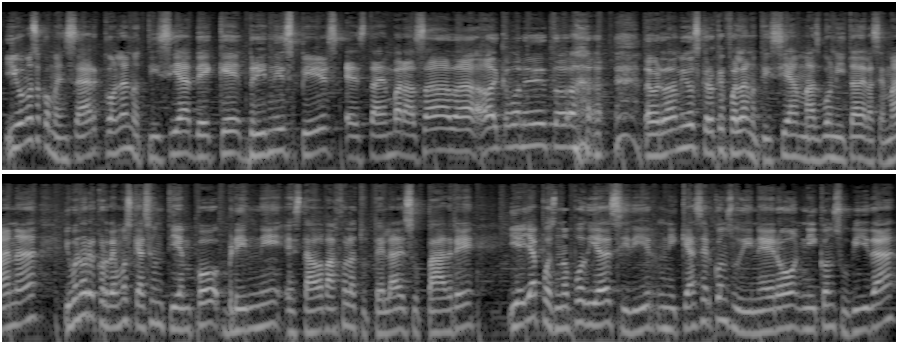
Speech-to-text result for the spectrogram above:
Y vamos a comenzar con la noticia de que Britney Spears está embarazada. ¡Ay, qué bonito! La verdad, amigos, creo que fue la noticia más bonita de la semana. Y bueno, recordemos que hace un tiempo Britney estaba bajo la tutela de su padre y ella pues no podía decidir ni qué hacer con su dinero ni con su vida,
